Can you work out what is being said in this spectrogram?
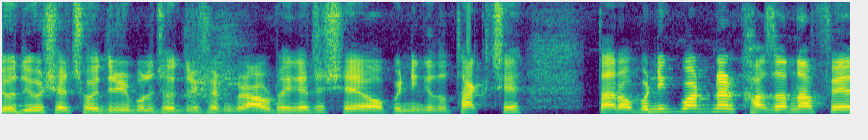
যদিও সে ছয়ত্রিশ বলে ছয়ত্রিশ রান করে আউট হয়ে গেছে, সে ওপেনিংয়ে তো থাকছে। তার ওপেনিং পার্টনার খাজানাফে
